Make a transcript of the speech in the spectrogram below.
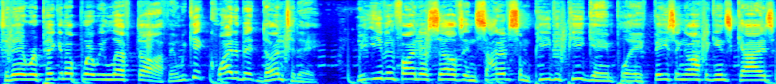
Today we're picking up where we left off and we get quite a bit done today. We even find ourselves inside of some PvP gameplay facing off against guys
